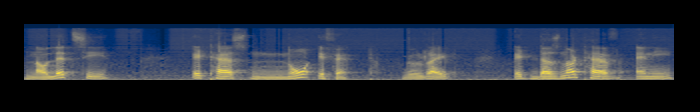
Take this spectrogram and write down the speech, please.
now let's see it has no effect. We will write it does not have any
